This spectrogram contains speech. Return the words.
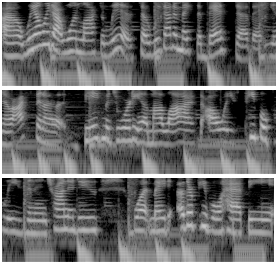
uh, we only got one life to live, so we got to make the best of it. You know, I spent a big majority of my life always people pleasing and trying to do what made other people happy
